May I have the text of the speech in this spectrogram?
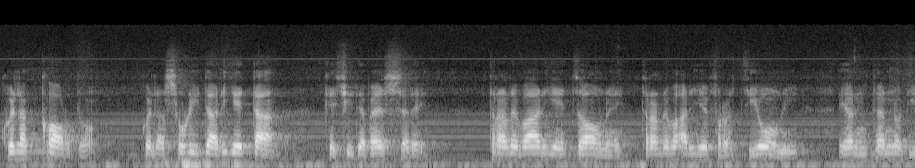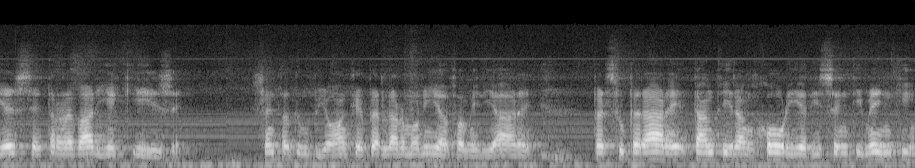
quell'accordo, quella solidarietà che ci deve essere tra le varie zone, tra le varie frazioni e all'interno di esse tra le varie chiese, senza dubbio anche per l'armonia familiare, per superare tanti rancori e risentimenti,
